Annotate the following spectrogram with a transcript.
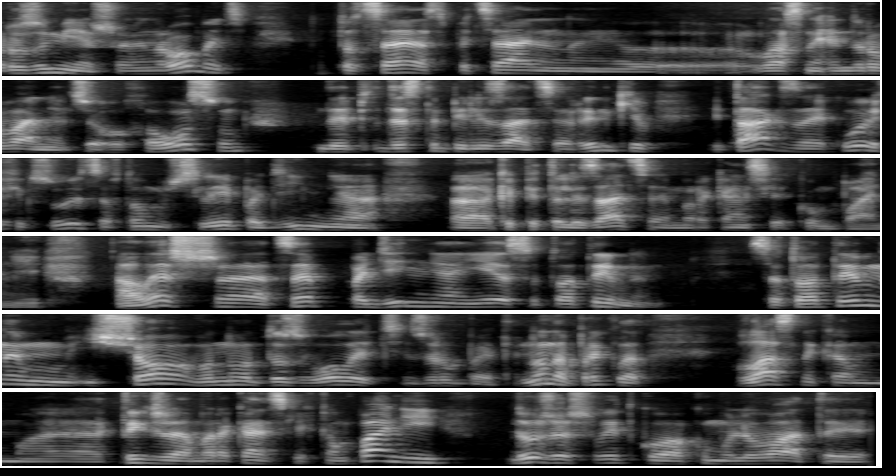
розуміє, що він робить. Тобто, це спеціальне е, власне генерування цього хаосу, дестабілізація ринків, і так за якою фіксується в тому числі падіння е, капіталізації американських компаній. Але ж е, це падіння є ситуативним. Ситуативним, і що воно дозволить зробити? Ну, наприклад, власникам е, тих же американських компаній дуже швидко акумулювати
